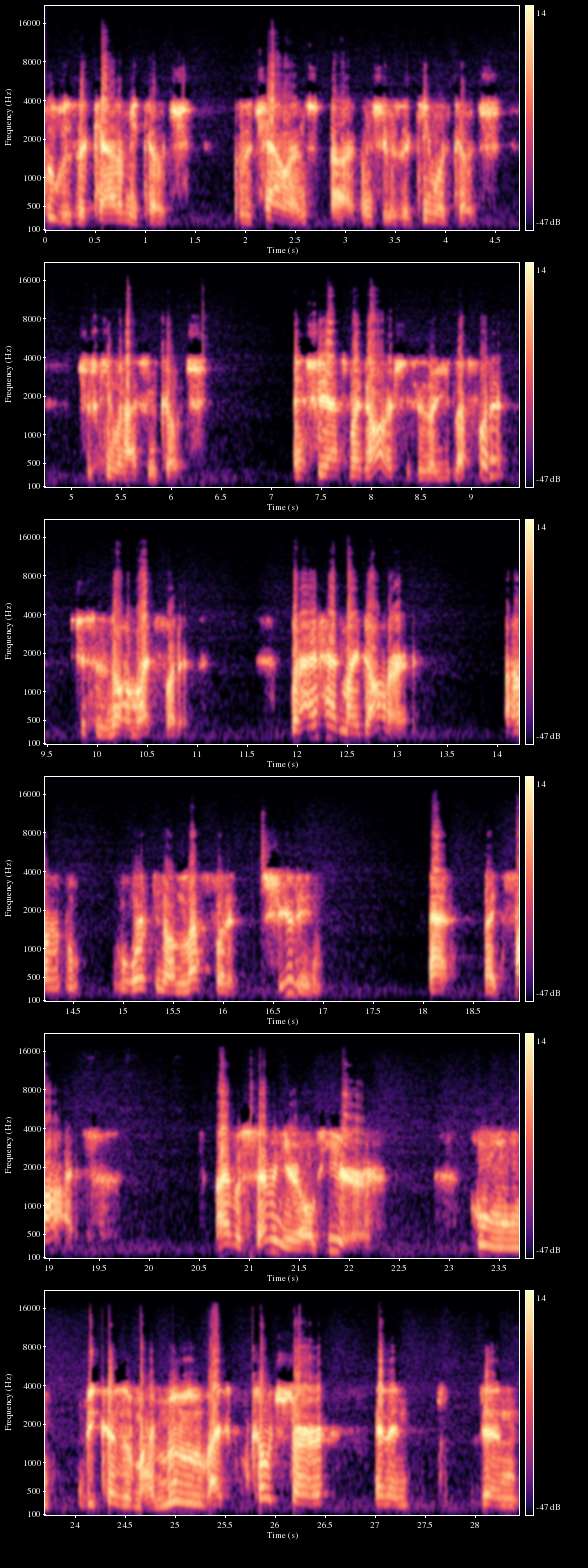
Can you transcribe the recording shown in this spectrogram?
who was the academy coach for the challenge uh, when she was the Keenwood coach. She was Keenwood High School coach. And she asked my daughter, she says, Are you left footed? She says, No, I'm right footed. But I had my daughter was working on left footed shooting at like five. I have a seven year old here who, because of my move, I coached her, and then then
